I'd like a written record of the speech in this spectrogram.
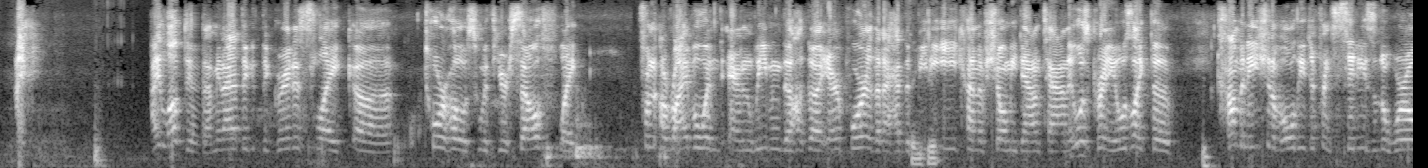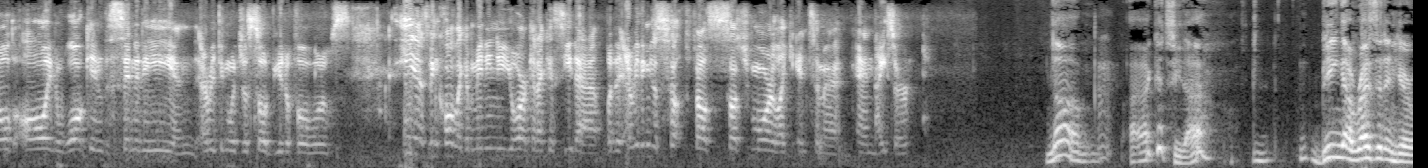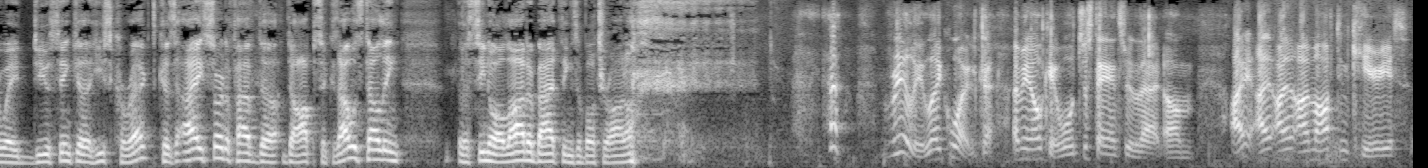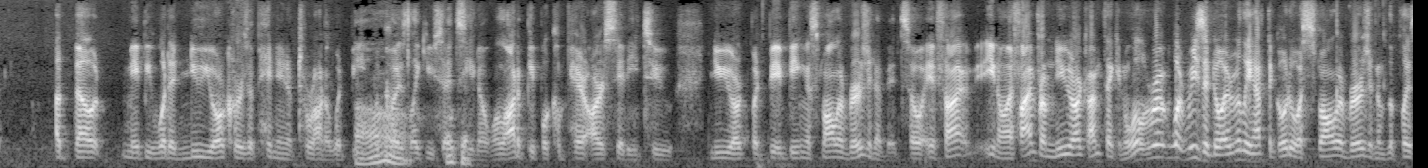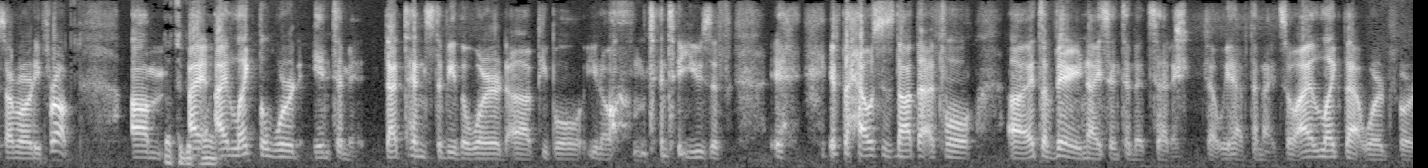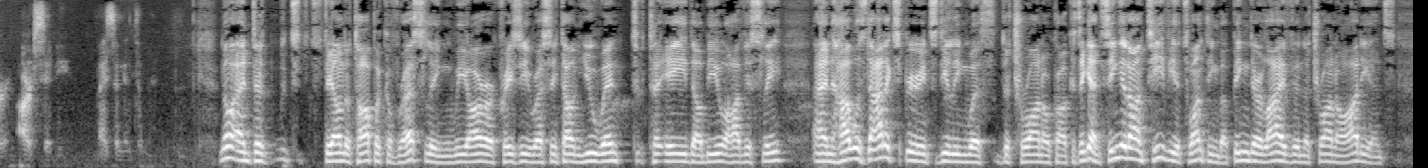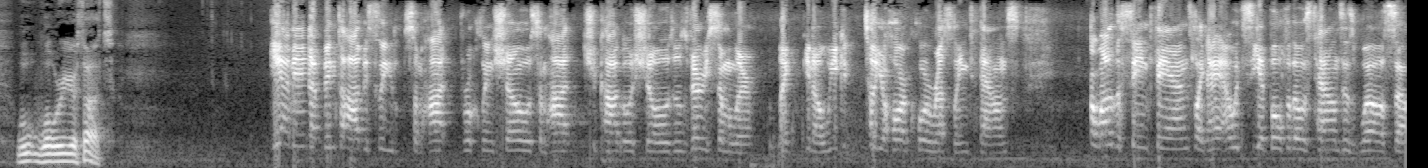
I loved it. I mean, I had the, the greatest like uh, tour host with yourself, like from arrival and, and leaving the, the airport. And then I had the Thank BDE kind of show me downtown. It was great. It was like the combination of all the different cities of the world, all in walking vicinity, and everything was just so beautiful. It was, yeah, it's been called like a mini New York, and I can see that, but everything just felt, felt such more like intimate and nicer. No, I, I could see that. Being a resident here, Wai, do you think uh, he's correct? Because I sort of have the, the opposite. Because I was telling uh, Siino a lot of bad things about Toronto. Really? Like what? I mean, okay. Well, just to answer that, um, I, I I'm often curious about maybe what a New Yorker's opinion of Toronto would be Oh, because, like you said, okay. you know, a lot of people compare our city to New York, but be, being a smaller version of it. So if I, you know, if I'm from New York, I'm thinking, well, re- what reason do I really have to go to a smaller version of the place I'm already from? Um, That's a good I, point. I like the word intimate. That tends to be the word uh, people, you know, tend to use if, if if the house is not that full. Uh, it's a very nice intimate setting that we have tonight. So I like that word for our city, nice and intimate. no, and to to stay on the topic of wrestling, we are a crazy wrestling town. You went to, to AEW, obviously. And how was that experience dealing with the Toronto crowd? Because again, seeing it on TV, it's one thing, but being there live in the Toronto audience, wh- what were your thoughts? Yeah, I mean, I've been to obviously some hot Brooklyn shows, some hot Chicago shows. It was very similar. Like, you know, you could tell your hardcore wrestling towns. A lot of the same fans. Like, I, I would see at both of those towns as well. So,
